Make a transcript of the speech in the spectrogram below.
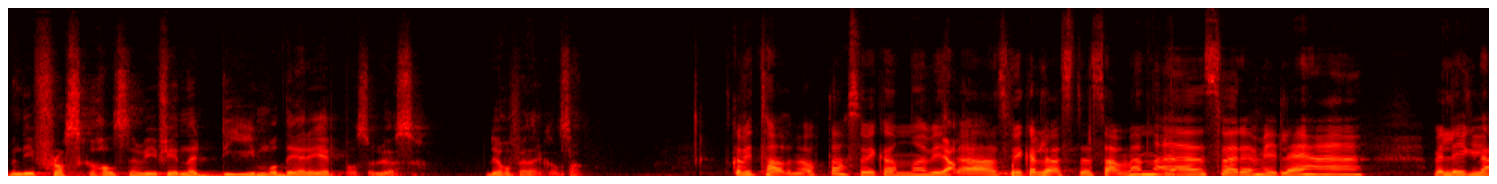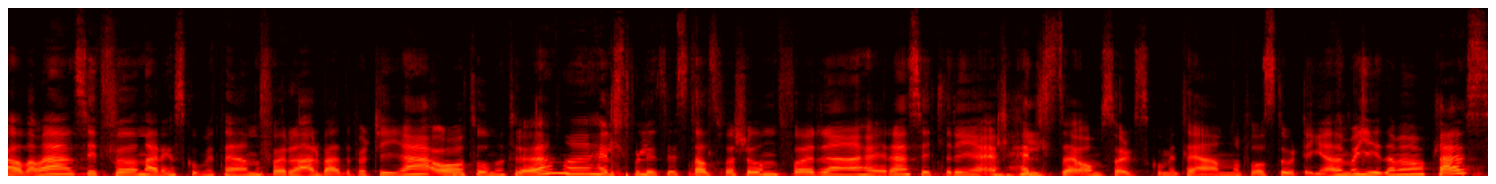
Men de flaskehalsene vi finner, de må dere hjelpe oss å løse. Det håper jeg dere kan snakke Skal vi ta det med opp, da, så vi kan, videre, ja. så vi kan løse det sammen? Ja. Eh, Sverre Myrli, eh, veldig hyggelig å ha deg med. Sitter for næringskomiteen for Arbeiderpartiet. Og Tone Trøen, eh, helsepolitisk talsperson for Høyre, sitter i helse- og omsorgskomiteen på Stortinget. Vi må gi dem en applaus.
